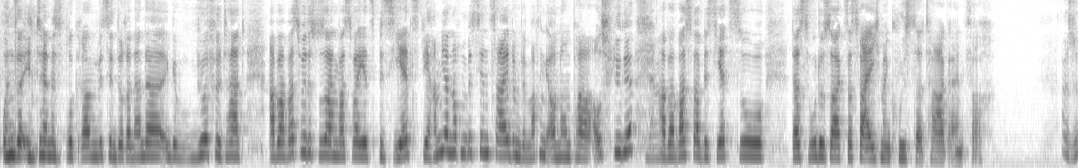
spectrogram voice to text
unser internes Programm ein bisschen durcheinander gewürfelt hat. Aber was würdest du sagen, was war jetzt bis jetzt? Wir haben ja noch ein bisschen Zeit und wir machen ja auch noch ein paar Ausflüge. Ja. Aber was war bis jetzt so das, wo du sagst, das war eigentlich mein coolster Tag einfach? Also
